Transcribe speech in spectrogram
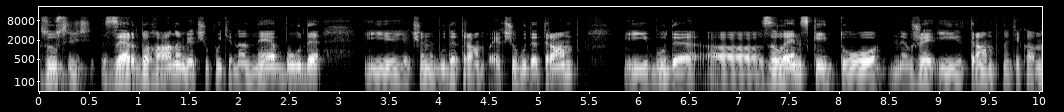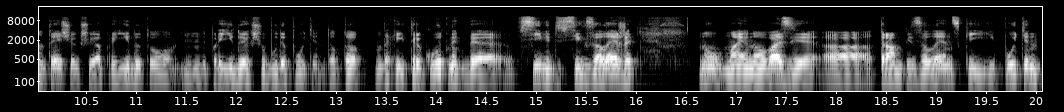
зустріч з Ердоганом, якщо Путіна не буде, і якщо не буде Трампа. Якщо буде Трамп і буде е, Зеленський, то вже і Трамп натякав на те, що якщо я приїду, то приїду, якщо буде Путін. Тобто ну, такий трикутник, де всі від всіх залежать. Ну, маю на увазі е, Трамп і Зеленський і Путін.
